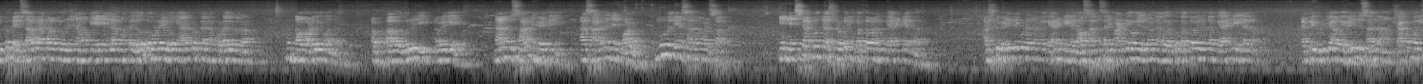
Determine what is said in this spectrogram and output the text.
ಇಪ್ಪತ್ತೈದು ಸಾವಿರ ಆಗ್ತಾವ ಗುರುಜಿ, ನಮಗೆ ಏನಿಲ್ಲ ಮತ್ತೆ ಲೋನ್ ತಗೊಂಡ್ರೆ ಲೋನ್ ಯಾರು ಕೊಡ್ತಾರೆ? ನಾವು ಕೊಡಲ್ಲ ನಾವು ಮಾಡಬೇಕು ಅಂತ. ಆ ಗುರುಜಿ ಅವರಿಗೆ, ನಾನೊಂದು ಸಾಧನೆ ಹೇಳ್ತೀನಿ. ಆ ಸಾಧನೆ ಮಾಡು. ಮೂರು ದಿನ ಸಾಧನೆ ಮಾಡಿ? ಸಾಕು. ನೀನು ನೆಕ್ಸ್ಟ್ ಅನ್ಕೊಂತ ಅಷ್ಟು ರೊಕ್ಕ ನಿಮ್ಗೆ ಬರ್ತಾವ ನಮ್ಗೆ ಗ್ಯಾರಂಟಿ ಅಲ್ಲ ಅಷ್ಟು ಹೇಳಿದ್ರೆ ಕೂಡ ನಮಗೆ ಗ್ಯಾರಂಟಿ ಇಲ್ಲ. ನಾವು ಸಾಧನೆ ಸರಿ ಮಾಡ್ತೀವೋ ಇಲ್ಲೋ ನಮಗೆ ರೊಕ್ಕ ಬರ್ತಾವೋ ಇಲ್ಲ ನಮ್ಗೆ ಗ್ಯಾರಂಟಿ ಇಲ್ಲಲ್ಲ. ಯಾಕೆ ಗುರುಜಿ ಅವ ಹೇಳಿದ್ದು ಸಾಧನ ಶಾಕಂಬರಿ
